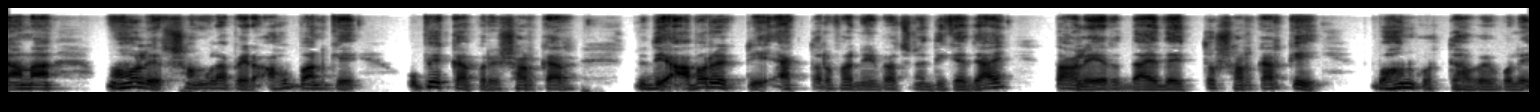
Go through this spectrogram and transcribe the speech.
নানা মহলের সংলাপের আহ্বানকে উপেক্ষা করে সরকার যদি আবারও একটি একতরফা নির্বাচনের দিকে যায়, তাহলে এর দায় দায়িত্ব সরকারকেই বহন করতে হবে বলে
